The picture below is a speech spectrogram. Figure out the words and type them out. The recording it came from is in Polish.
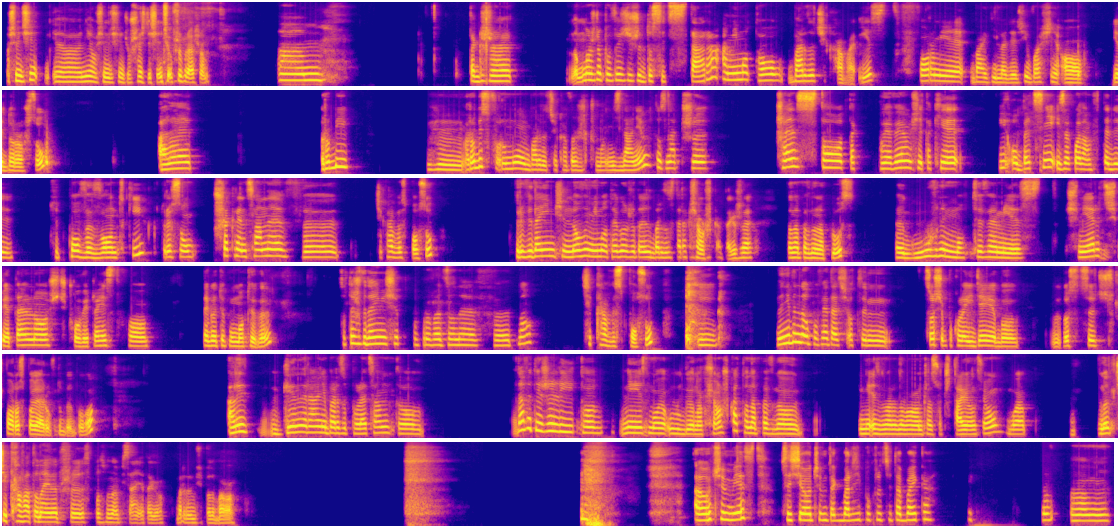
80, e, nie 80, 60, przepraszam. Em, także no, można powiedzieć, że dosyć stara, a mimo to bardzo ciekawa. Jest w formie bajki dla dzieci, właśnie o jednorożcu, ale robi, hmm, robi z formułą bardzo ciekawe rzeczy, moim zdaniem. To znaczy, często tak pojawiają się takie i obecnie, i zakładam wtedy typowe wątki, które są przekręcane w ciekawy sposób, który wydaje mi się nowy, mimo tego, że to jest bardzo stara książka, także to na pewno na plus. E, Głównym motywem jest śmierć, śmiertelność, człowieczeństwo, tego typu motywy, co też wydaje mi się poprowadzone w no, ciekawy sposób. I no nie będę opowiadać o tym, co się po kolei dzieje, bo dosyć sporo spoilerów tu by było. Ale generalnie bardzo polecam. To nawet jeżeli to nie jest moja ulubiona książka, to na pewno nie zmarnowałam czasu czytając ją. Była no, ciekawa to najlepszy sposób napisania tego. Bardzo mi się podobała. A o czym jest? W sensie o czym tak bardziej pokrótce ta bajka? Um,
